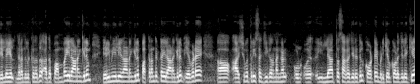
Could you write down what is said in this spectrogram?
ജില്ലയിൽ നിലനിൽക്കുന്നത്. അത് പമ്പയിലാണെങ്കിലും എരുമേലിയിലാണെങ്കിലും പത്തനംതിട്ടയിലാണെങ്കിലും എവിടെ ആശുപത്രി സജ്ജീകരണങ്ങൾ ഇല്ലാത്ത സാഹചര്യത്തിൽ കോട്ടയം മെഡിക്കൽ കോളേജിലേക്ക്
